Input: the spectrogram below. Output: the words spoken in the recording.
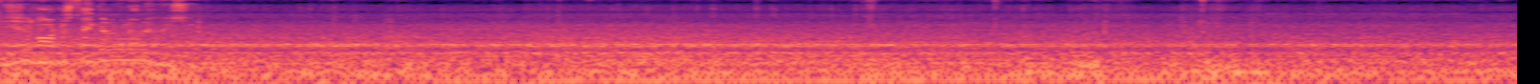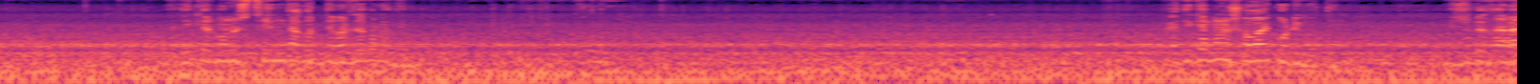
বিশেষ মোটর সাইকেলগুলো বেশি। এদিকের মানুষ চিন্তা করতে পারছে কোনোদিন। এদিকের মানুষ সবাই কোটিপতি। যারা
